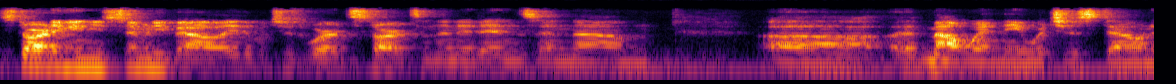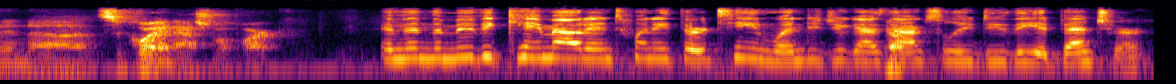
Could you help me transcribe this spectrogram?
starting in Yosemite Valley, which is where it starts, and then it ends in um, uh, Mount Whitney, which is down in uh, Sequoia National Park. And then the movie came out in 2013. When did you guys yep. actually do the adventure?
